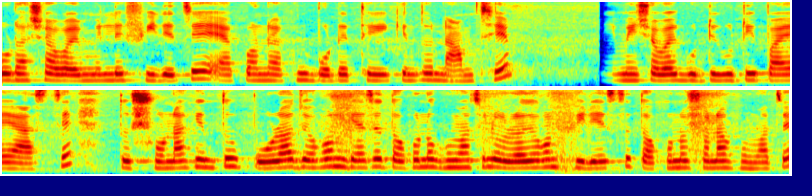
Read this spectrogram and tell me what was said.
ওরা সবাই মিলে ফিরেছে, এখন এখন বোর্ডের থেকে কিন্তু নামছে। মেয়ে সবাই গুটি গুটি পায়ে আসছে। তো সোনা কিন্তু ওরা যখন গেছে তখনও ঘুমাচ্ছিল, ওরা যখন ফিরে এসছে তখনও সোনা ঘুমাচ্ছে।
